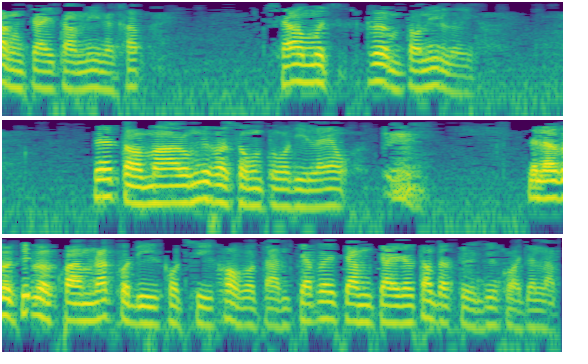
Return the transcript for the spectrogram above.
ตั้งใจตามนี้นะครับ เช้ามืดเริ่มตอนนี้เลยแล้วต่อมาอารมณ์ที่พอทรงตัวดีแล้ว แล้วเราก็คิดว่าความรักก็ดีกดสี่ข้อก็ตาม จะประจำใจเราต้องตตื่นจนกว่าจะหลับ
